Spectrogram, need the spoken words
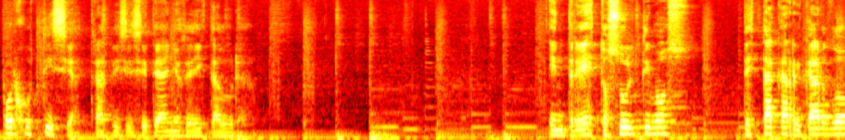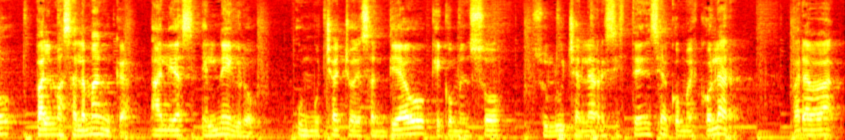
por justicia tras 17 años de dictadura. Entre estos últimos destaca Ricardo Palma Salamanca, alias El Negro, un muchacho de Santiago que comenzó su lucha en la resistencia como escolar para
